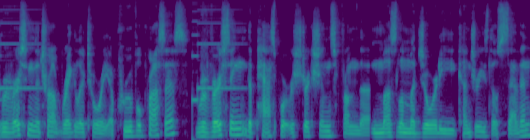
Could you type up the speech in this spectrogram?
reversing the Trump regulatory approval process, reversing the passport restrictions from the Muslim majority countries, those seven,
